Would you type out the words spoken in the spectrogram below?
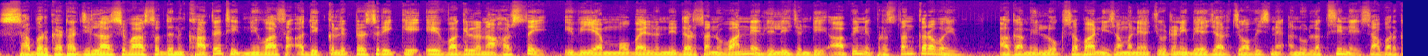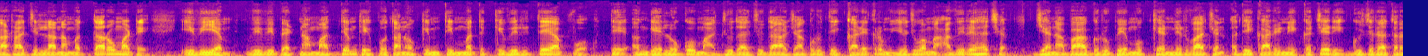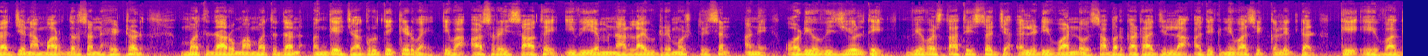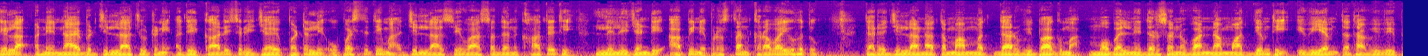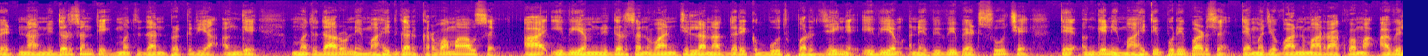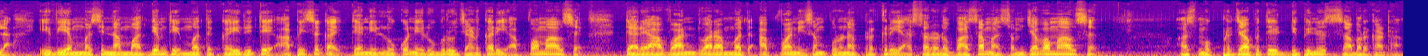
સાબરકાંઠા જિલ્લા સેવા સદન ખાતેથી નિવાસ અધિક કલેક્ટર શ્રી કે એ વાઘેલાના હસ્તે ઈવીએમ મોબાઈલ નિદર્શન વાનને લીલી ઝંડી આપીને પ્રસ્થાન કરાવાયું. આગામી લોકસભાની સામાન્ય ચૂંટણી બે હજાર ચોવીસને અનુલક્ષીને સાબરકાંઠા જિલ્લાના મતદારો માટે ઈવીએમ વીવીપેટના માધ્યમથી પોતાનો કિંમતી મત કેવી રીતે આપવો તે અંગે લોકોમાં જુદા જુદા જાગૃતિ કાર્યક્રમ યોજવામાં આવી રહ્યા છે. જેના ભાગરૂપે મુખ્ય નિર્વાચન અધિકારીની કચેરી ગુજરાત રાજ્યના માર્ગદર્શન હેઠળ મતદારોમાં મતદાન અંગે જાગૃતિ કેળવાય તેવા આશ્રય સાથે ઈવીએમના લાઈવ ડેમોન્સ્ટ્રેશન અને ઓડિયો વિઝ્યુઅલથી વ્યવસ્થાથી સજ્જ એલઈડી વાનનો સાબરકાંઠા જિલ્લા અધિક નિવાસી કલેક્ટર કે એ વાઘેલા અને નાયબ જિલ્લા ચૂંટણી અધિકારી શ્રી જય પટેલની ઉપસ્થિતિમાં જિલ્લા સેવા સદન ખાતેથી લીલી ઝંડી આપીને પ્રસ્થાન કરાવાયું હતું. ત્યારે જિલ્લાના તમામ મતદાર વિભાગમાં મોબાઈલ નિદર્શન વાનના માધ્યમથી ઈવીએમ તથા વીવીપેટના નિદર્શનથી મતદાન પ્રક્રિયા અંગે મતદારોને માહિતગાર કરવામાં આવશે. આ ઈવીએમ નિદર્શન વાન જિલ્લાના દરેક બૂથ પર જઈને ઈવીએમ અને વીવીપેટ શું છે તે અંગેની માહિતી પૂરી પાડશે તેમજ વાનમાં રાખવામાં આવેલા ઈવીએમ મશીનના માધ્યમથી મત કઈ રીતે આપી શકાય તેની લોકોને રૂબરૂ જાણકારી આપવામાં આવશે. ત્યારે આ વાન દ્વારા મત આપવાની સંપૂર્ણ પ્રક્રિયા સરળ ભાષામાં સમજાવવામાં આવશે. Hasmukh Prajapati, D P news Sabarkantha.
